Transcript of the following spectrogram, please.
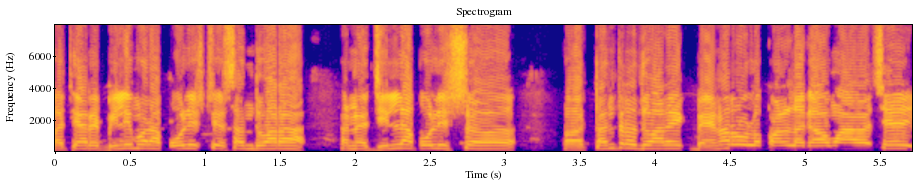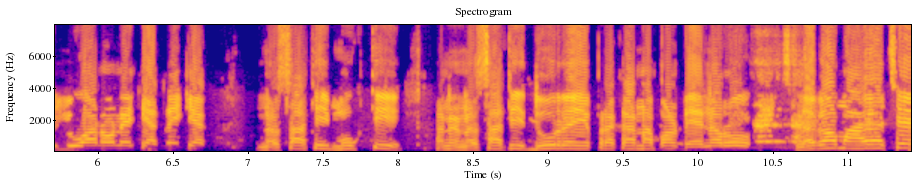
અત્યારે બિલીમોરા પોલીસ સ્ટેશન દ્વારા અને જિલ્લા પોલીસ તંત્ર દ્વારા એક બેનરો પણ લગાવવામાં આવે છે. યુવાનોને ક્યાંક ને ક્યાંક નશાથી મુક્તિ અને નશાથી દૂર રહે એ પ્રકારના પણ બેનરો લગાવવામાં આવ્યા છે.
